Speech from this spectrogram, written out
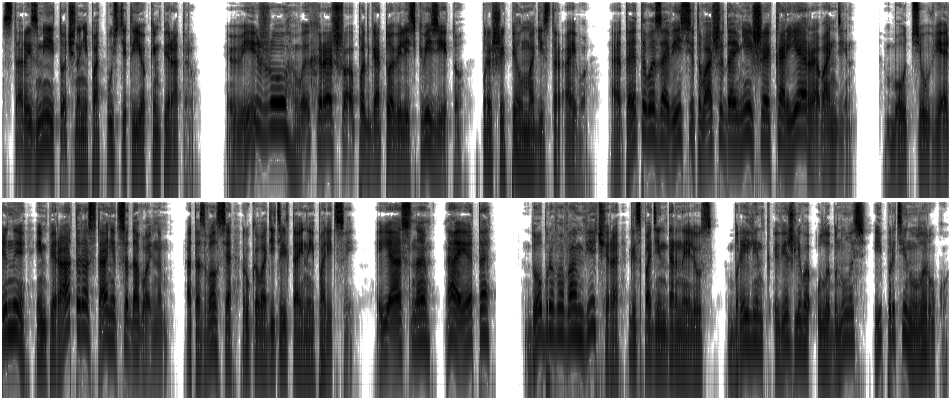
Старый змей точно не подпустит ее к императору. «Вижу, вы хорошо подготовились к визиту», – прошипел магистр Айво. «От этого зависит ваша дальнейшая карьера, Вандин. Будьте уверены, император останется довольным отозвался руководитель тайной полиции. «Ясно. А это?» «Доброго вам вечера, господин Дарнелиус». Брейлинг вежливо улыбнулась и протянула руку.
